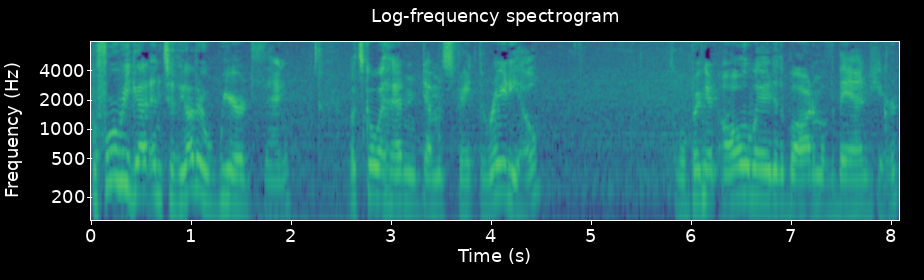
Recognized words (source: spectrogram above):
Before we get into the other weird thing, let's go ahead and demonstrate the radio. So we'll bring it all the way to the bottom of the band here.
